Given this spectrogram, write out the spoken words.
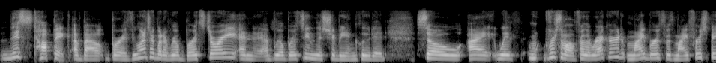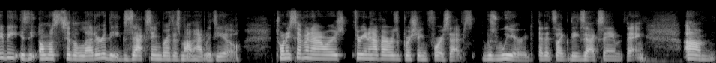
this topic about birth. If you want to talk about a real birth story and a real birth scene, this should be included. So I with first of all, for the record, my birth with my first baby is the almost to the letter the exact same birth as mom had with you. 27 hours, three and a half hours of pushing forceps. It was weird that it's like the exact same thing. Um,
